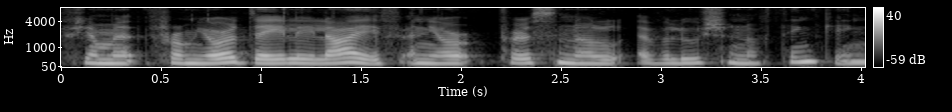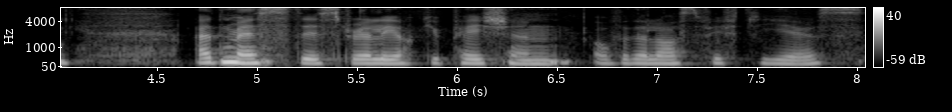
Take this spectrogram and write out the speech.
from from your daily life and your personal evolution of thinking amidst the Israeli occupation over the last 50 years.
